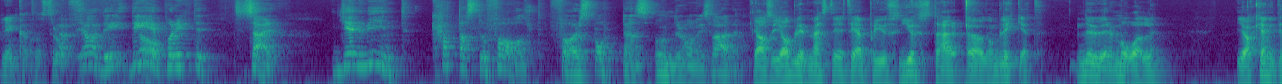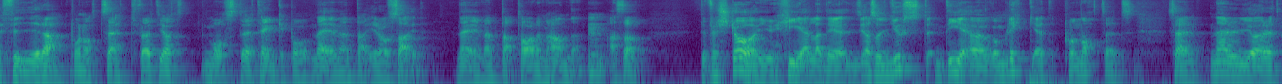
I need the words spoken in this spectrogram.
Ren katastrof. Ja, det, det är på riktigt så här genuint katastrofalt för sportens underhållningsvärde. Ja, alltså jag blir mest irriterad på just, just det här ögonblicket. Nu är det mål. Jag kan inte fira på något sätt för att jag måste tänka på, nej vänta, är det offside? Nej vänta, ta den med handen. Mm. Alltså, det förstör ju hela det, alltså just det ögonblicket på något sätt. Så här, när du gör ett,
